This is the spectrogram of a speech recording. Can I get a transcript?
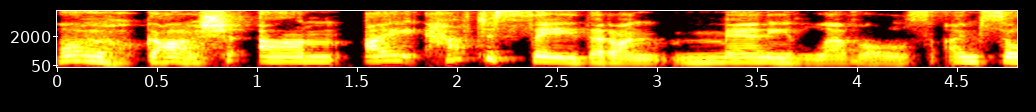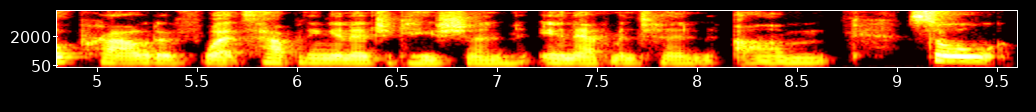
Oh gosh, um, I have to say that on many levels, I'm so proud of what's happening in education in Edmonton. Um, so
